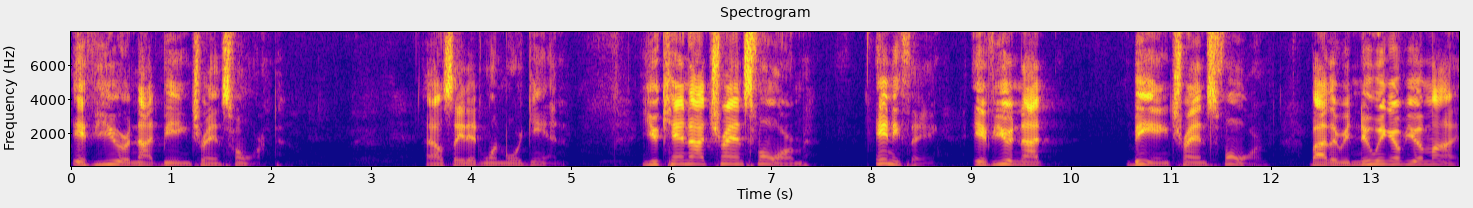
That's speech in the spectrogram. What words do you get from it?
if you are not being transformed. I'll say that one more again. You cannot transform anything if you're not being transformed by the renewing of your mind.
